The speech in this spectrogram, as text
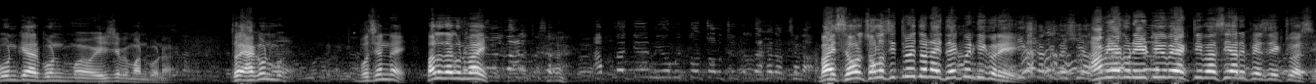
বোনকে আর বোন হিসেবে মানবো না। তো এখন বোঝেন নাই? ভালো থাকুন ভাই আপনাকে নিয়মিত চলচ্চিত্রে দেখা যাচ্ছে না ভাই চলচ্চিত্রই তো নাই দেখবেন কি করে? আমি এখন ইউটিউবে অ্যাক্টিভ আছি আর পেজে একটু আছি।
